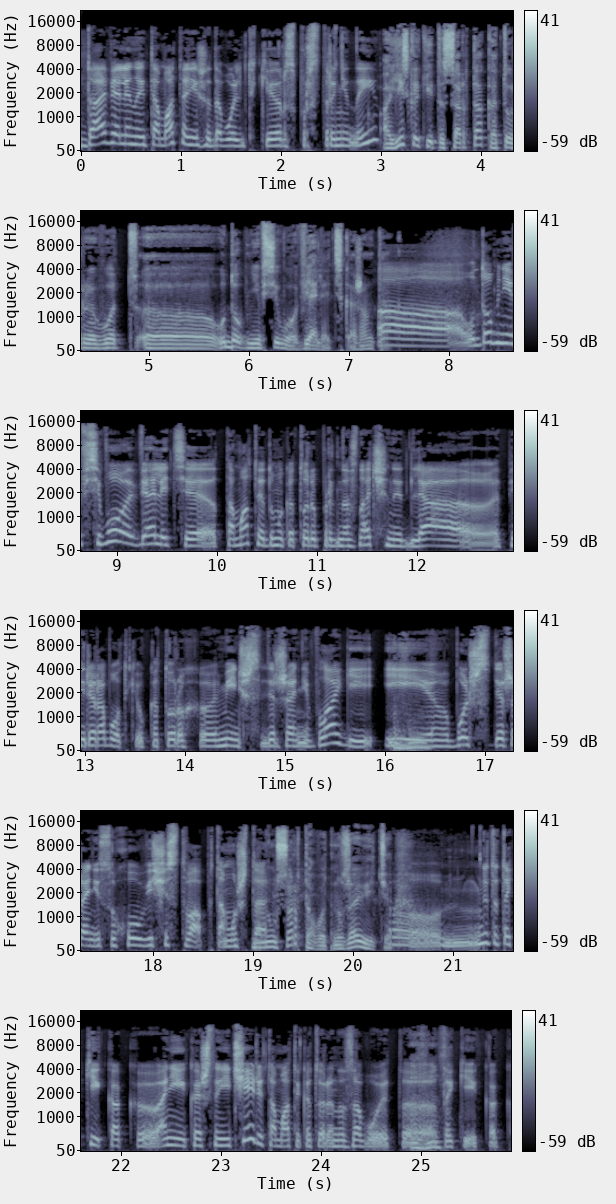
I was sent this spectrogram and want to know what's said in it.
Да, вяленые томаты, они же довольно-таки распространены. А есть какие-то сорта, которые вот э, удобнее всего вялить, скажем так? А, удобнее всего вялить э, томаты, я думаю, которые предназначены для э, переработки, у которых э, меньше содержания влаги и угу. больше содержания сухого вещества, потому что... Ну, сорта вот назовите. Э, это такие, как... Они, конечно, не черри томаты, которые назовут, угу. такие, как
